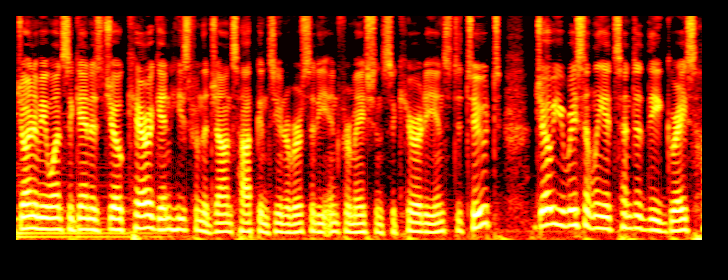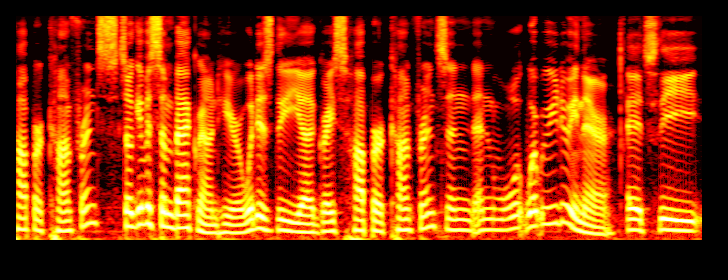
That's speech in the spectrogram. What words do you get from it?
Joining me once again is Joe Carrigan. He's from the Johns Hopkins University Information Security Institute. Joe, you recently attended the Grace Hopper Conference. So give us some background here. What is the uh, Grace Hopper Conference and, and wh- what were you doing there? It's the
